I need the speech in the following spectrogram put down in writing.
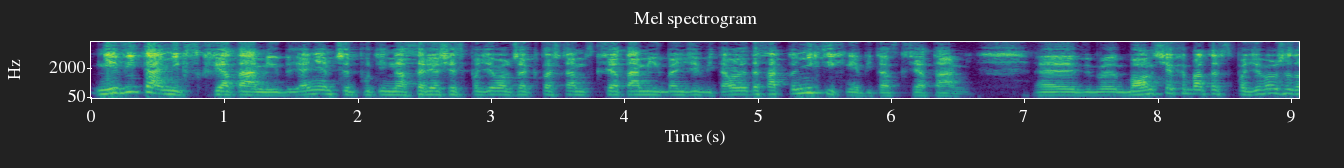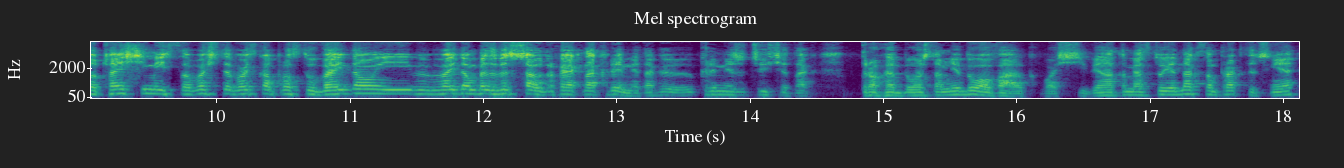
nie wita nikt z kwiatami. Ja nie wiem, czy Putin na serio się spodziewał, że ktoś tam z kwiatami ich będzie witał, ale de facto nikt ich nie wita z kwiatami. Bo on się chyba też spodziewał, że do części miejscowości te wojska po prostu wejdą i wejdą bez wystrzału, trochę jak na Krymie. Tak, Krymie rzeczywiście tak trochę było, że tam nie było walk właściwie. Natomiast tu jednak są praktycznie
